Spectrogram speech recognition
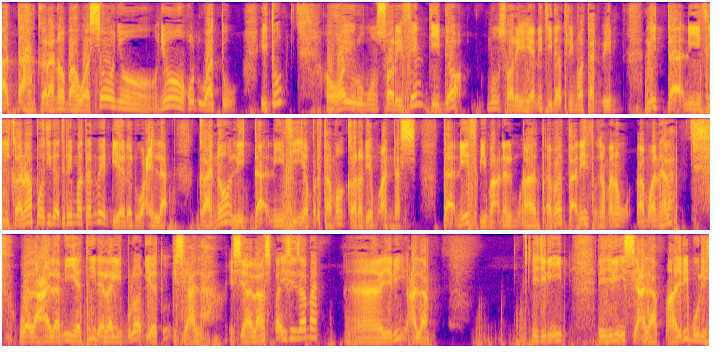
Atah kerana bahwasanya nyu ghudwatu itu ghairu munsarifin tidak munsarif yakni tidak terima tanwin. Litaknifi kenapa tidak terima tanwin? Dia ada dua ilat. Kerana litaknifi yang pertama kerana dia muannas. Taknif bermakna apa taknif dengan makna uh, muannas lah. Wal alamiyati dan lagi pula dia tu isi alam isi alam sebab isi zaman. Ha, jadi alam. Dia jadi dia jadi isi alam. Ha, jadi boleh.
